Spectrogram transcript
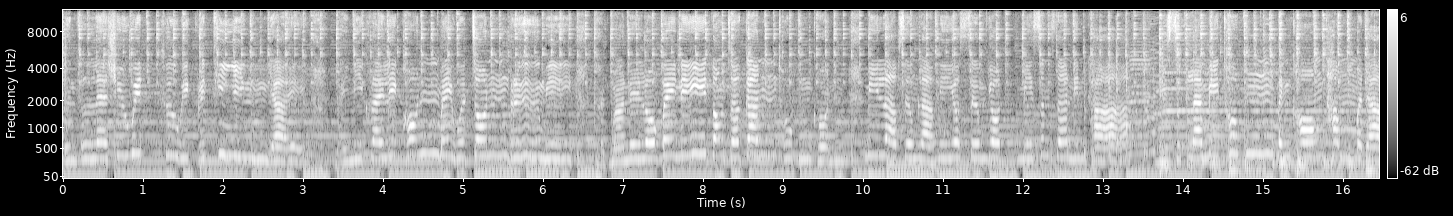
คลื่นทะเลชีวิตคือวิกฤตที่ยิ่งใหญ่ ไม่มีใครลีกพ้นไม่ว่าจนหรือมี เกิดมาในโลกใบนี้ต้องเจอกันทุกคน มีลาบเสื่อมลาบมียศเสื่อมยศ มีสันเสริญนินทา มีสุขและมีทุกข์เป็นของธรรมดา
